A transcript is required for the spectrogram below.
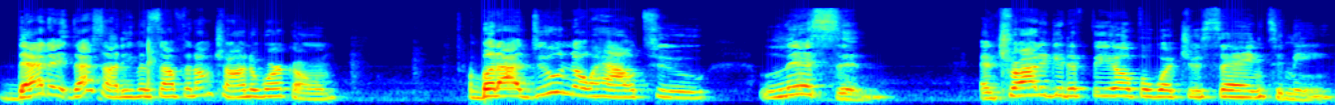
That is, that's not even something I'm trying to work on. But I do know how to listen and try to get a feel for what you're saying to me.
